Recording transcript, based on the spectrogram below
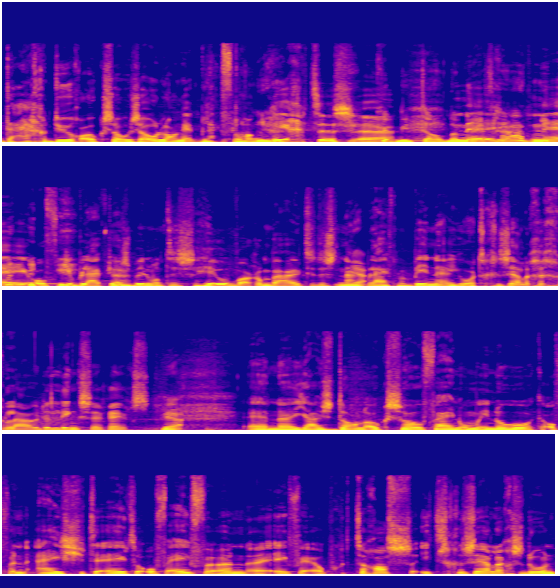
dagen duren ook sowieso lang. Het blijft lang licht. Dus, uh, Je kunt niet al naar nee, bed gaan. Nee, of je blijft juist binnen, want het is heel warm buiten. Dus nou, blijf maar binnen. En je hoort gezellige geluiden links en rechts. Ja. En juist dan ook zo fijn om in de horeca of een ijsje te eten... of even, een, even op het terras iets gezelligs doen. En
